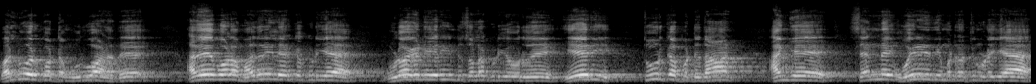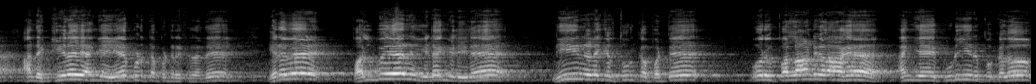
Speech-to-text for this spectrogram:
வள்ளுவர் கோட்டம் உருவானது அதே போல் மதுரையில் இருக்கக்கூடிய உலகநேரி என்று சொல்லக்கூடிய ஒரு ஏரி தூர்க்கப்பட்டு தான் அங்கே சென்னை உயர்நீதிமன்றத்தினுடைய அந்த கிளை அங்கே ஏற்படுத்தப்பட்டிருக்கிறது. எனவே பல்வேறு இடங்களிலே நீர்நிலைகள் தூர்க்கப்பட்டு ஒரு பல்லாண்டுகளாக அங்கே குடியிருப்புகளும்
